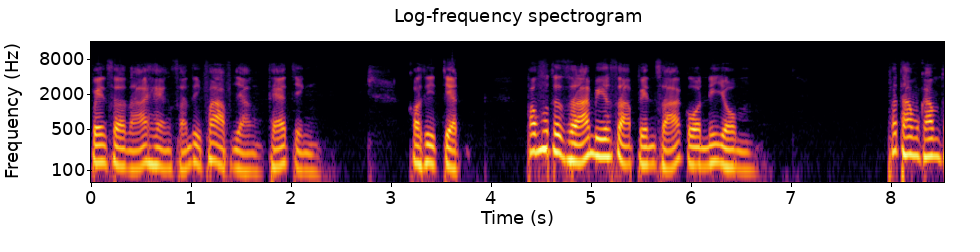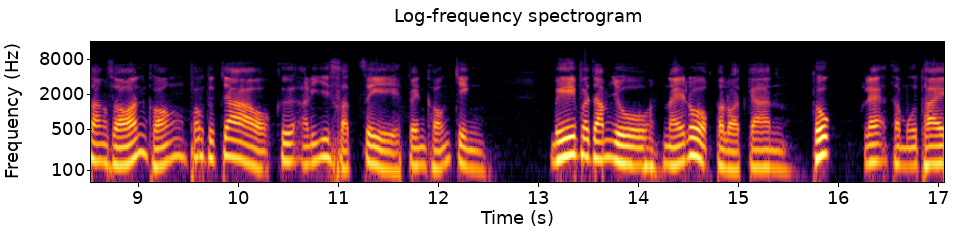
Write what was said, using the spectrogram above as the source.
เป็นศาสนาแห่งสันติภาพอย่างแท้จริง ข้อที่ 7 พระพุทธศาสนามีลักษณะเป็นสากลนิยม พระธรรมคำสั่งสอนของพระพุทธเจ้า คืออริยสัจสี่เป็นของจริง มีประจำอยู่ในโลกตลอดการทุกและสมุทัย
